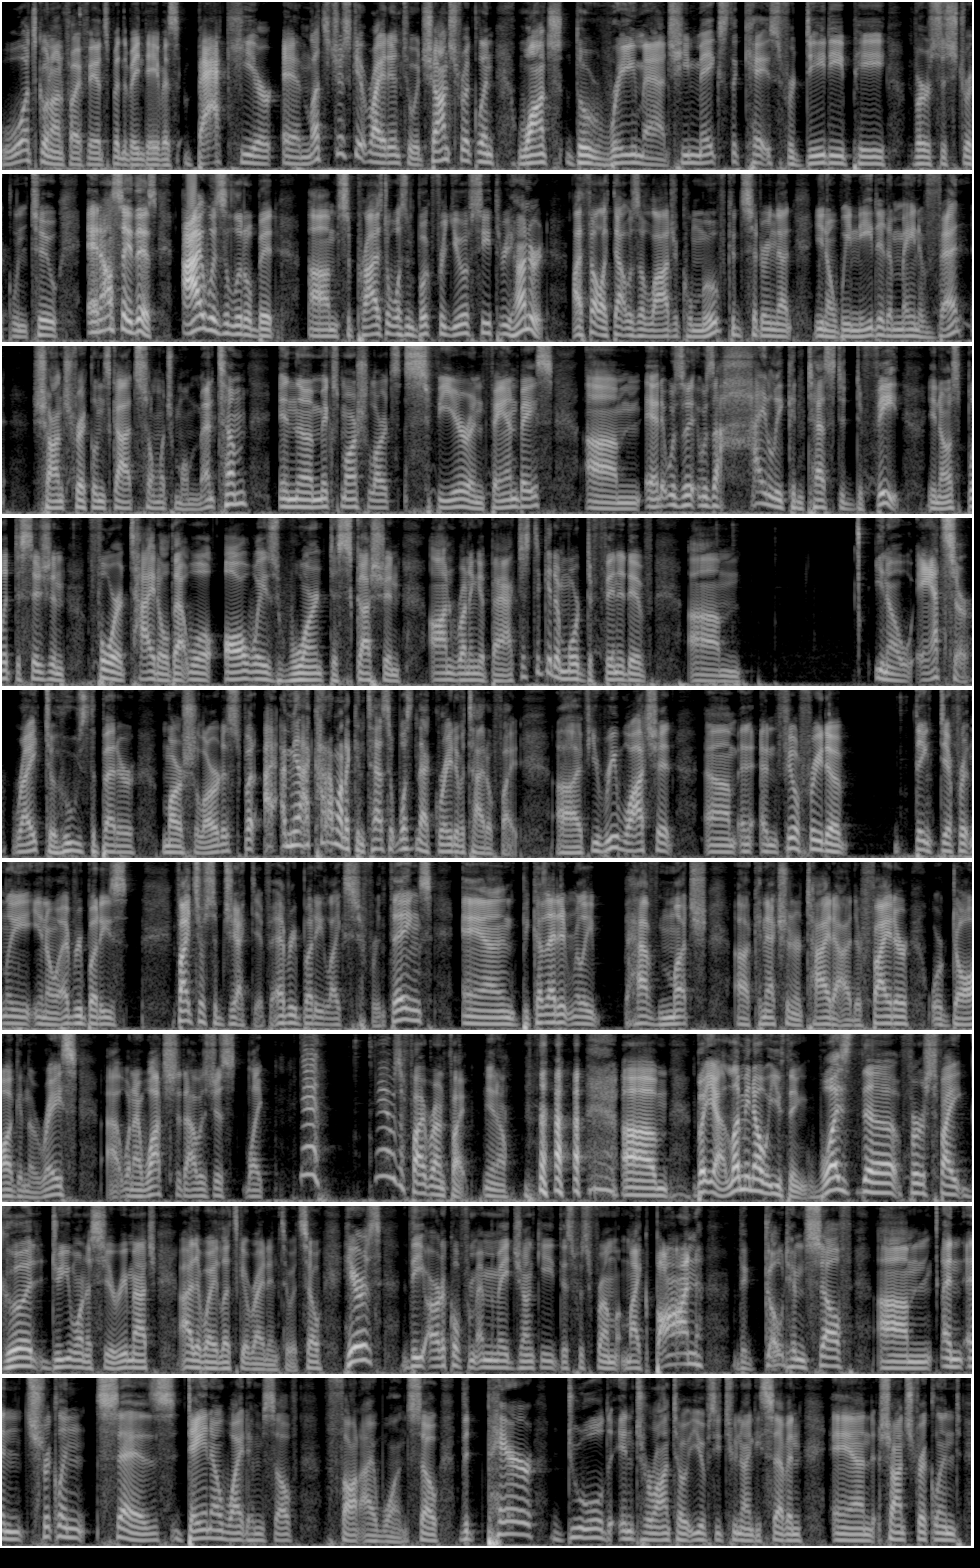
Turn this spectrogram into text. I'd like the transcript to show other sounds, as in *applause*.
What's going on, Fight fans? Ben the Bane Davis back here, and let's just get right into it. Sean Strickland wants the rematch. He makes the case for DDP versus Strickland 2. And I'll say this I was a little bit um, surprised it wasn't booked for UFC 300. I felt like that was a logical move considering that, you know, we needed a main event. Sean Strickland's got so much momentum in the mixed martial arts sphere and fan base. Um, and it was a, it was a highly contested defeat, you know, a split decision for a title that will always warrant discussion on running it back, just to get a more definitive, um, you know, answer right to who's the better martial artist. But I, I mean, I kind of want to contest. It wasn't that great of a title fight. Uh, if you rewatch it, um, and, and feel free to think differently. You know, everybody's fights are subjective. Everybody likes different things, and because I didn't really have much uh, connection or tie to either fighter or dog in the race. Uh, when I watched it, I was just like, eh, it was a five round fight, you know. *laughs* um, but yeah, let me know what you think. Was the first fight good? Do you want to see a rematch? Either way, let's get right into it. So here's the article from MMA Junkie. This was from Mike Bohn, the GOAT himself. Um, and, and Strickland says Dana White himself thought I won. So the pair dueled in Toronto at UFC 297, and Sean Strickland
